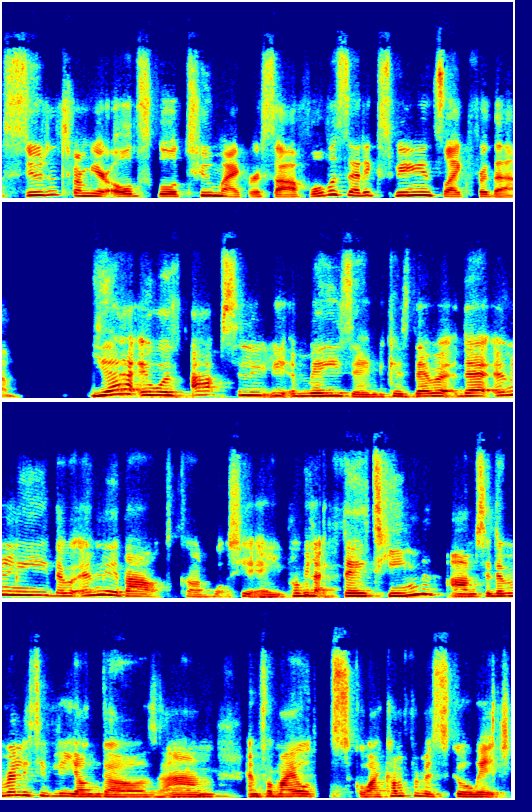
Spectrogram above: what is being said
students from your old school to Microsoft. What was that experience like for them? Yeah, it was absolutely amazing because they were they're only they were only about God, what's your age? Probably like 13. Um, so they were relatively young girls. Um, mm-hmm. and from my old school, I come from a school which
